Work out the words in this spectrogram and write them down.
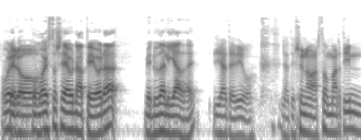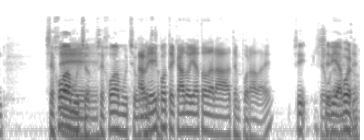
Hombre, Pero- como esto sea una peora, menuda liada, ¿eh? Ya te digo. Ya te digo, no, Aston Martin Se juega Eh, mucho, se juega mucho. con habría esto. hipotecado ya toda la temporada, ¿eh? Sí, sería bueno.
